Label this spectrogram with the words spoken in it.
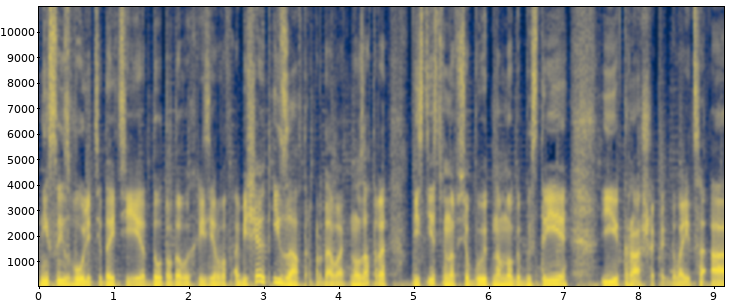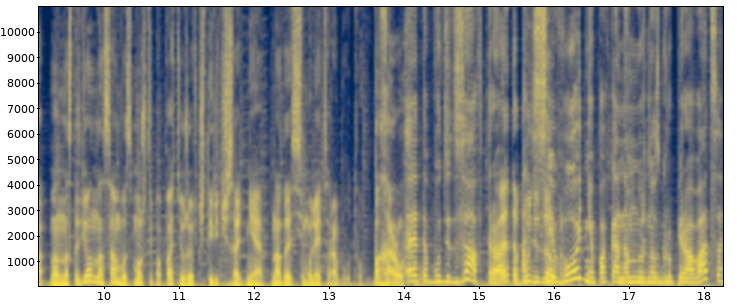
не соизволите дойти до трудовых резервов, обещают и завтра продавать. Но завтра, естественно, все будет намного быстрее и краше, как говорится. А на стадион на сам вы сможете попасть уже в 4 часа дня. Надо симулять работу. По-хорошему. Это будет завтра. Это будет а завтра. Сегодня, пока нам нужно сгруппироваться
